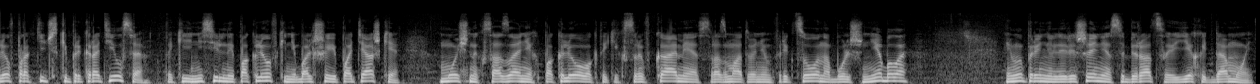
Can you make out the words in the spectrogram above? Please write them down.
Клев практически прекратился. Такие несильные поклевки, небольшие потяжки. Мощных сазаниях поклевок, таких с рывками, с разматыванием фрикциона больше не было. И мы приняли решение собираться и ехать домой.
